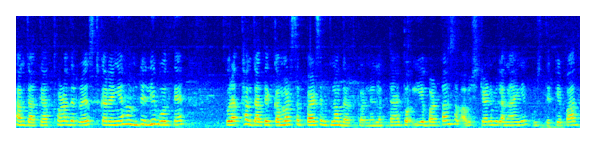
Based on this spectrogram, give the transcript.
थक जाते हैं। थोड़ा देर रेस्ट करेंगे, हम डेली बोलते हैं, पूरा थक जाते हैं, कमर से, पैर से इतना दर्द करने लगता है। तो ये बर्तन सब अब स्टैंड में लगाएँगे कुछ देर के बाद,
